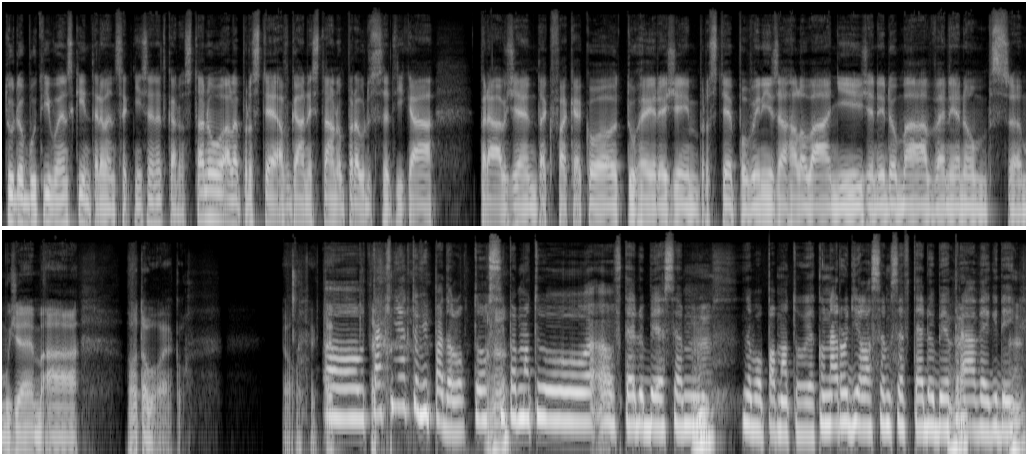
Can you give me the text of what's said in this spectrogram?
tu dobu té vojenské intervence, k ní se hnedka dostanu, ale prostě Afghánistán opravdu se týká práv žen, tak fakt jako tuhej režim, prostě povinný zahalování, ženy doma, ven jenom s mužem a hotovo jako. Jo, tak, tak, o, tak, tak nějak to vypadalo. To uh-huh. si pamatuju, v té době jsem, uh-huh. nebo pamatuju, jako narodila jsem se v té době uh-huh. právě, kdy, uh-huh.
